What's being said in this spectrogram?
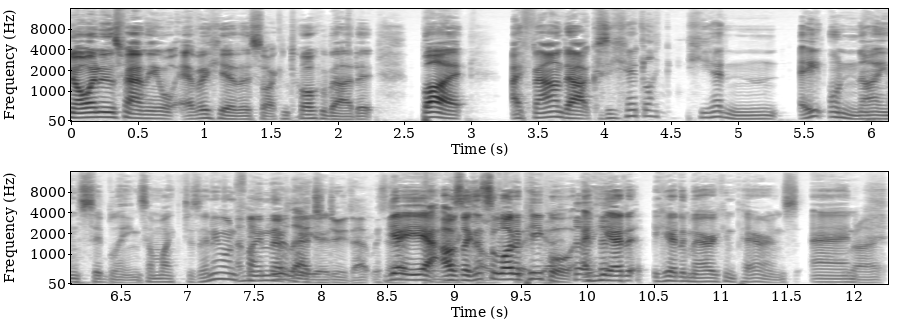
no one in his family will ever hear this, so I can talk about it. But I found out because he had like he had n- eight or nine siblings. I'm like, does anyone I mean, find you're that allowed weird? to do that. Without yeah, yeah. I was like, that's a lot of but yeah. people, and he had he had American parents, and right.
